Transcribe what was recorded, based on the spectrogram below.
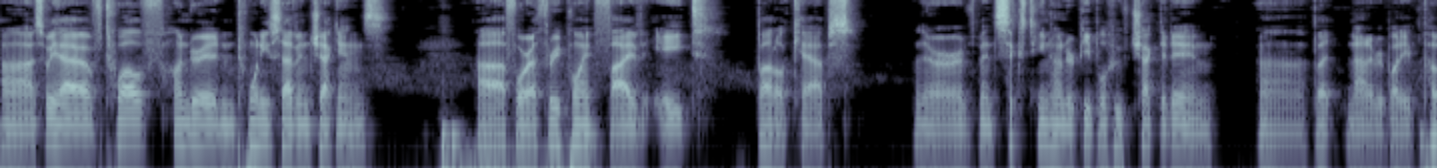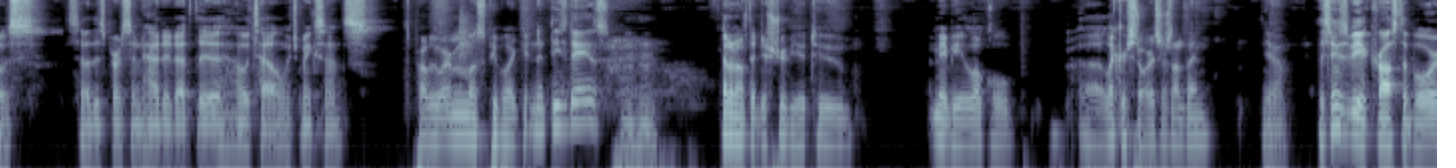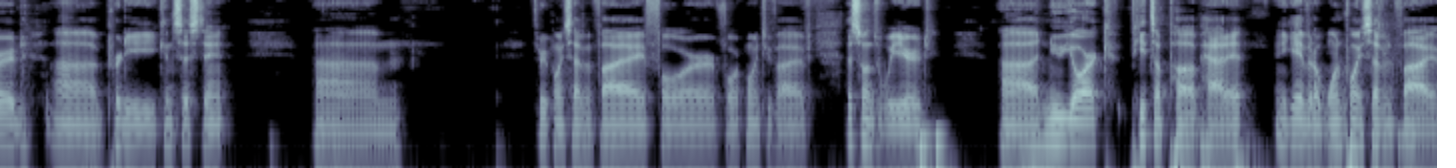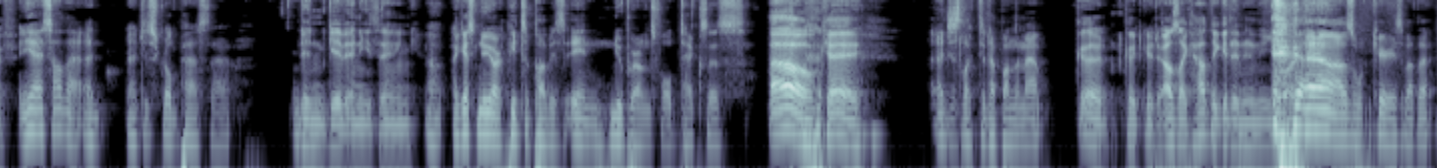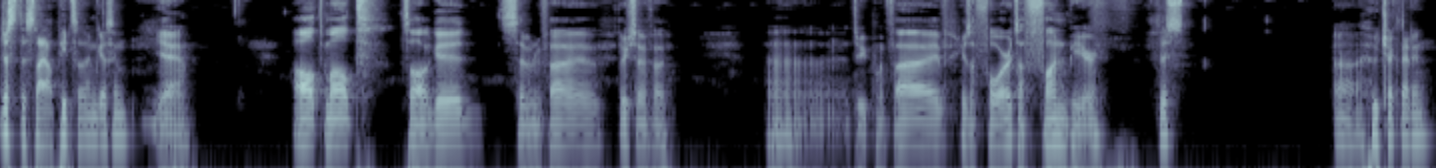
Uh, so we have twelve hundred and twenty-seven check-ins uh, for a three point five eight bottle caps. There have been sixteen hundred people who've checked it in, uh, but not everybody posts. So this person had it at the hotel, which makes sense. It's probably where most people are getting it these days. Mm-hmm. I don't know if they distribute to maybe local uh, liquor stores or something. Yeah. It seems to be across the board, uh, pretty consistent. Um, 3.75, 4, 4.25. This one's weird. Uh, New York Pizza Pub had it, and he gave it a 1.75. Yeah, I saw that. I, I just scrolled past that. Didn't give anything. Oh, I guess New York Pizza Pub is in New Braunfels, Texas. Oh, okay. I just looked it up on the map. good, good, good. I was like, how'd they get it in New York? I was curious about that. Just the style pizza, I'm guessing. yeah. Alt malt, it's all good. 75, 375. Uh, 3.5. Here's a 4. It's a fun beer. This. Uh, who checked that in?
